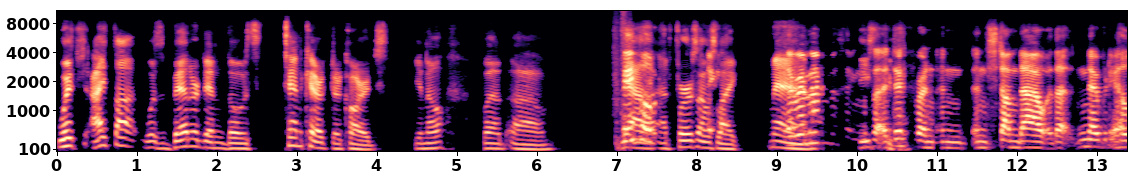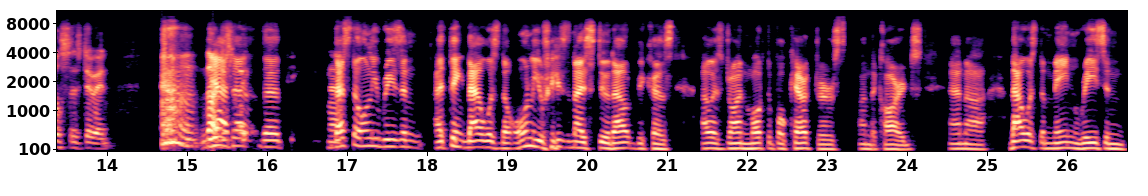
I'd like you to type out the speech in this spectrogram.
which I thought was better than those 10 character cards, you know? But um yeah, at first I was like, man. I remember things that are people. different and and stand out that nobody else is doing. that yeah, just the, Yeah. that's the only reason I think that was the only reason I stood out because I was drawing multiple characters on the cards. And uh that was the main reason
